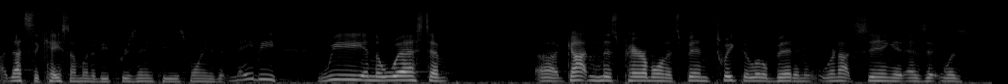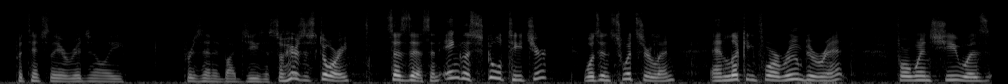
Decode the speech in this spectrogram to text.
uh, that's the case I'm going to be presenting to you this morning is that maybe we in the West have uh, gotten this parable and it's been tweaked a little bit, and we're not seeing it as it was potentially originally presented by Jesus. So here's a story. It says this An English school teacher was in Switzerland and looking for a room to rent for when she was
